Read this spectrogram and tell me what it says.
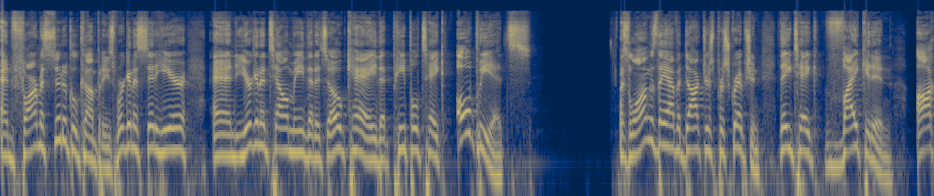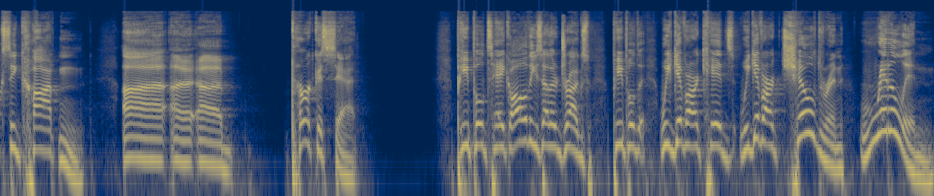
And pharmaceutical companies, we're going to sit here and you're going to tell me that it's okay that people take opiates as long as they have a doctor's prescription. They take Vicodin, Oxycontin, uh, uh, uh, Percocet. People take all these other drugs. People, we give our kids, we give our children Ritalin.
